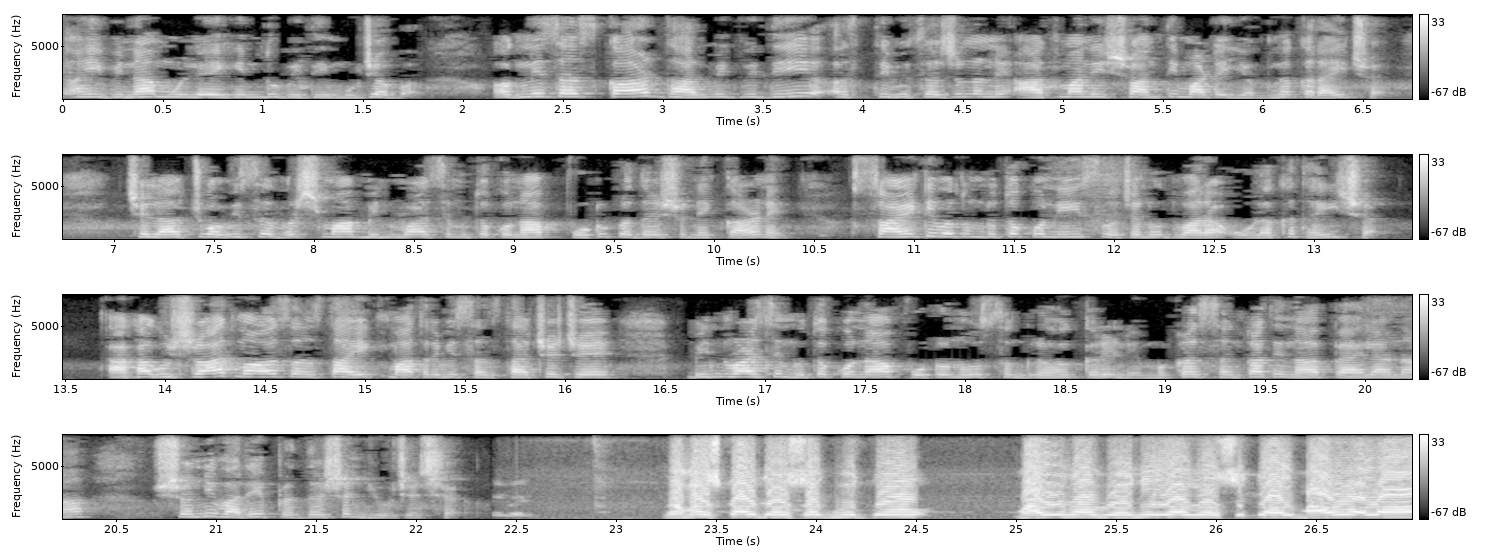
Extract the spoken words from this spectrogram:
અહીં વિનામૂલ્યે હિન્દુ વિધિ મુજબ અગ્નિ સંસ્કાર, ધાર્મિક વિધિ, અસ્થિ વિસર્જન અને આત્માની શાંતિ માટે યજ્ઞ કરાય છે. છેલ્લા ચોવીસ વર્ષમાં બિનવારસી મૃતકોના ફોટો પ્રદર્શનને કારણે સાહીઠથી વધુ મૃતકોની સ્વજનો દ્વારા ઓળખ થઈ છે. આખા ગુજરાતમાં આ સંસ્થા એકમાત્ર એવી સંસ્થા છે જે બિનવારસી મૃતકોના ફોટોનો સંગ્રહ કરીને મકર સંક્રાંતિના પહેલાના શનિવારે પ્રદર્શન યોજે છે. નમસ્કાર દર્શક મિત્રો, મારું નામ વેનિલા રસિકાલ મારવાલા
